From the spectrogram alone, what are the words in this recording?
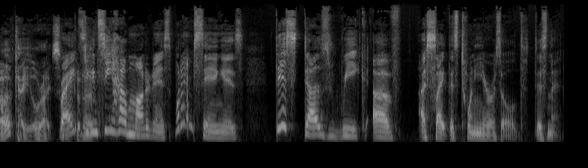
Okay, all right. So right? got So you can see how modern it is. What I'm saying is, this does reek of a site that's 20 years old, doesn't it?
